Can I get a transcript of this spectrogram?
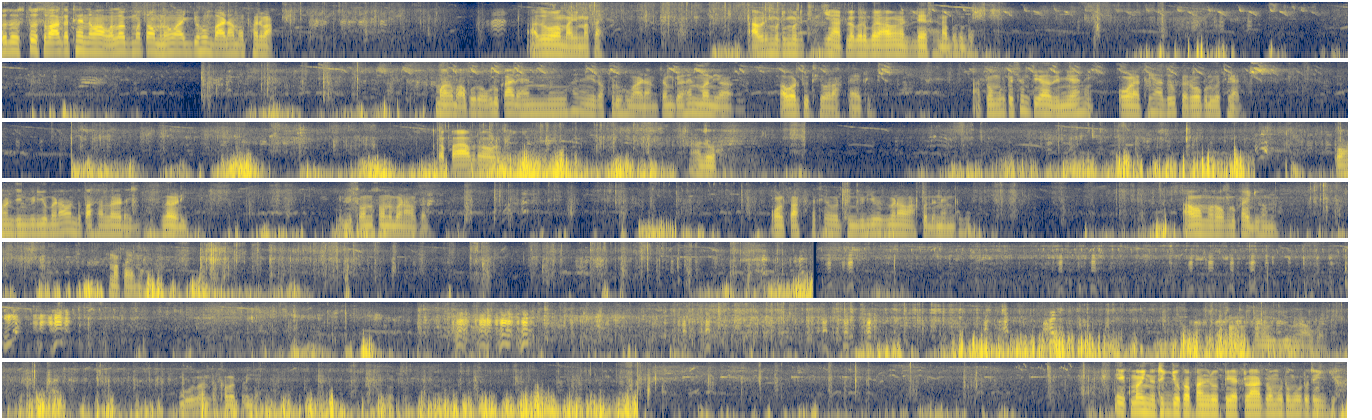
તો દોસ્તો, સ્વાગત છે નવા વલોગમાં તો હમણાં આવી ગયો હું વાડામાં ફરવા. આ જો મારી મકાઈ. આવડી મોટી મોટી થઈ ગઈ આટલા બરોબર આવે ડેસાના બરોબર. મારો બાપુ રોકડું કાઢે હે હું હે ને રખડું વાડામાં. ચમ કે હે ને મને આવડતું થયો લાગતા એટલે. આટલો મોટો છે ને ત્યાં રીમ્યા નહીં. ઓળાથી આ કે રોપડુંથી થયા કપા આપણો આવડું થઈ ગયો. આ જો પહોંચ જીન વીડિયો બનાવો ને તો પાછા લડાઈ લડી. એટલે સોનું સોનું બનાવો પડે ઓલ પાક સાથે ઓળખીને વિડીયોઝ બનાવો આખો દને એમ કહ્યું આવો મારો આપણું કાઢ્યું હમણાં મકાઈમાં સોનું સોનું વીડિયો બોલો ને તો ખબર પડી જાય એક મહિનો થઈ ગયો કપાન રૂપિયા, એટલા આટલો મોટો મોટો થઈ ગયો.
